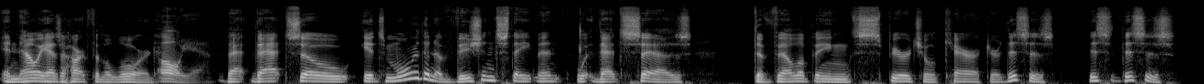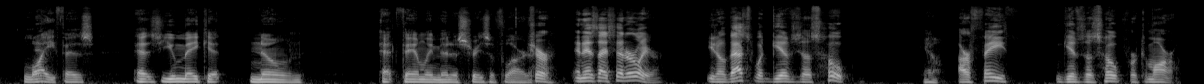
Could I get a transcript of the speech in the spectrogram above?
and now he has a heart for the Lord. Oh yeah. That that so it's more than a vision statement that says developing spiritual character. This is this this is life as as you make it known at Family Ministries of Florida. Sure. And as I said earlier, you know, that's what gives us hope. Yeah. Our faith gives us hope for tomorrow.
